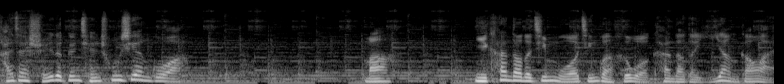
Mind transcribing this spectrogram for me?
还在谁的跟前出现过啊？妈，你看到的金魔尽管和我看到的一样高矮，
